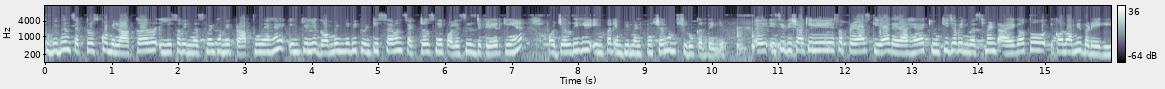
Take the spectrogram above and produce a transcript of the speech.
तो विभिन्न सेक्टर्स को मिलाकर ये सब इन्वेस्टमेंट हमें प्राप्त हुए हैं। इनके लिए गवर्नमेंट ने भी 27 सेक्टर्स में पॉलिसीज़ डिक्लेयर की हैं और जल्दी ही इन पर इम्प्लीमेंटेशन हम शुरू कर देंगे। इसी दिशा के लिए ये सब प्रयास किया गया है, क्योंकि जब इन्वेस्टमेंट आएगा तो इकोनॉमी बढ़ेगी,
